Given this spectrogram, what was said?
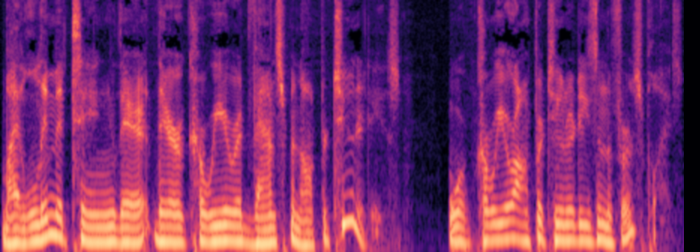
by limiting their, their career advancement opportunities or career opportunities in the first place.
